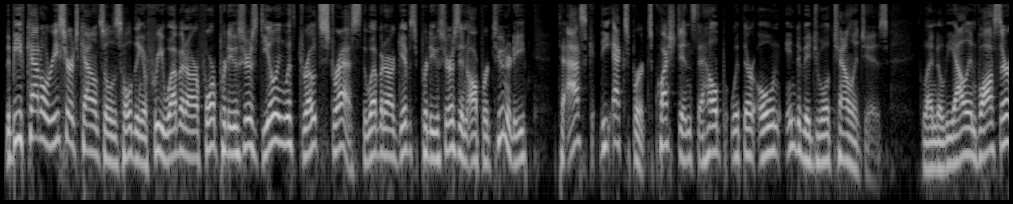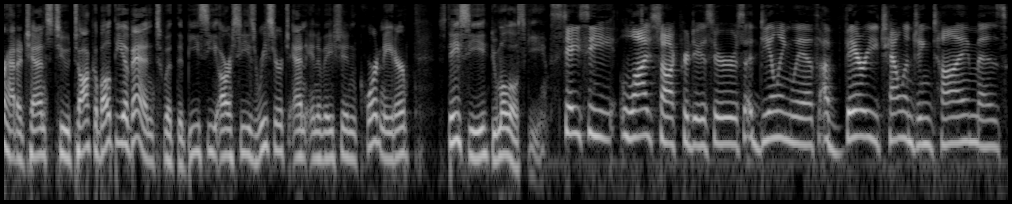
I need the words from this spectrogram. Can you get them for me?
The Beef Cattle Research Council is holding a free webinar for producers dealing with drought stress. The webinar gives producers an opportunity to ask the experts questions to help with their own individual challenges. Glenda Lee Allen Vossler had a chance to talk about the event with the BCRC's Research and Innovation Coordinator, Stacy Domolewski. Stacy, livestock producers dealing with a very challenging time as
